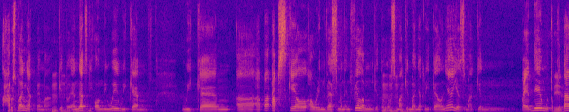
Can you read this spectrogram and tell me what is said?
harus banyak memang gitu and that's the only way we can we can uh, apa upscale our investment in film gitu loh semakin banyak retailnya ya semakin pede untuk Iya. kita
